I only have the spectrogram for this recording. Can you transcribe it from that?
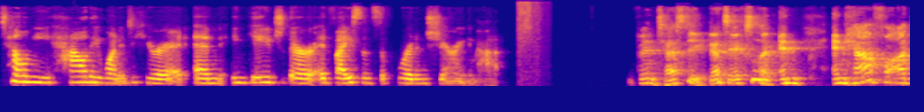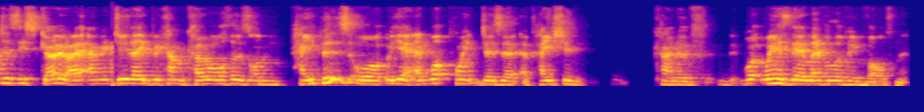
tell me how they wanted to hear it, and engage their advice and support in sharing that. Fantastic. That's excellent. And and how far does this go? I, I mean, do they become co-authors on papers, or yeah? At what point does a, a patient kind of what, where's their level of involvement?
